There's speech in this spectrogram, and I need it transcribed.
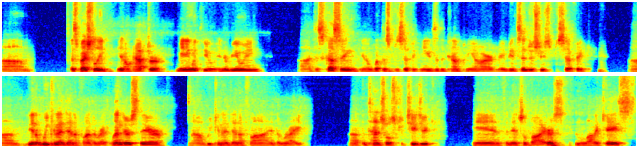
Um, especially you know after meeting with you, interviewing, uh, discussing you know what the specific needs of the company are. Maybe it's industry specific. Um, you know we can identify the right lenders there. Uh, we can identify the right uh, potential strategic and financial buyers. In a lot of cases,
